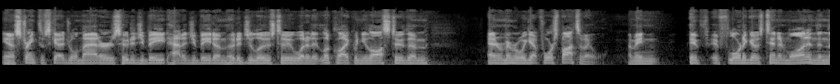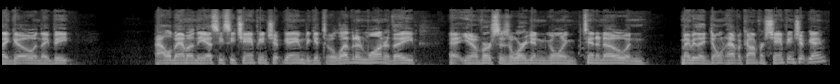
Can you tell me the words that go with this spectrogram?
You know, strength of schedule matters. Who did you beat? How did you beat them? Who did you lose to? What did it look like when you lost to them? And remember, we got four spots available. I mean, if if Florida goes ten and one, and then they go and they beat Alabama in the SEC championship game to get to eleven and one, or they, uh, you know, versus Oregon going ten and zero, oh and maybe they don't have a conference championship game,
